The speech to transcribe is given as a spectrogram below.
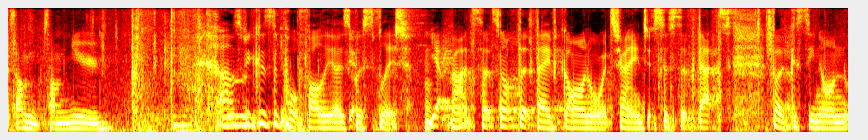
some, some new um, it's because the portfolios yep. were split. Yeah. Right. So it's not that they've gone or it's changed. It's just that that's focusing on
